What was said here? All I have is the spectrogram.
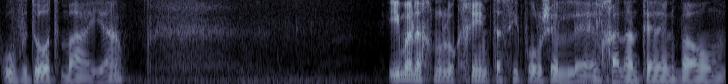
עובדות מה היה. אם אנחנו לוקחים את הסיפור של אלחנן טננבאום,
